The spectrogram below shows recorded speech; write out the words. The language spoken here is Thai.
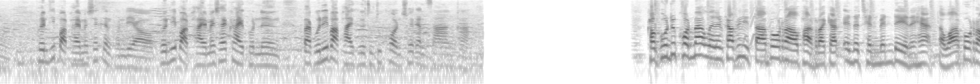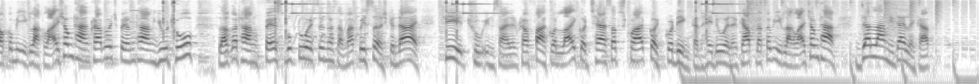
พื้นที่ปลอดภัยไม่ใช่เขื่อนคนเดียว พื้นที่ปลอดภัยไม่ใช่ใครคนหนึ่งแต่พื้นที่ปลอดภัยคือทุกๆ คนช่วยกันสร้างค่ะขอบคุณทุกคนมากเลยนะครับ ที่ติดตามพวกเราผ่านรายการ Entertainment Day นะฮะ แต่ว่าพวกเราก็มีอีกหลากหลายช่องทางครับ ไม่ว่าจะเป็นทั้งทาง YouTube แล้วก็ทาง Facebook ด้วย ซึ่งก็สามารถไปเสิร์ชกันได้ที่ True Insight นะครับ ฝากกดไลค์ กดแชร์ Subscribe กดกระดิ่งกันให้ด้วยนะครับ แล้วก็มีอีกหลากหลายช่องทางด้านล่างนี้ได้เลยครับ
